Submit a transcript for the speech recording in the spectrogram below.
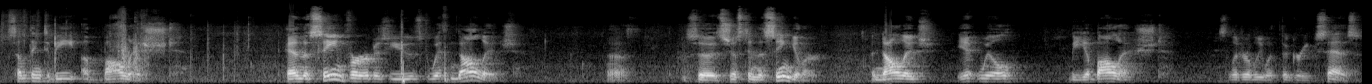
Something to be abolished. And the same verb is used with knowledge. Uh, so it's just in the singular. The knowledge, it will be abolished. It's literally what the Greek says.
